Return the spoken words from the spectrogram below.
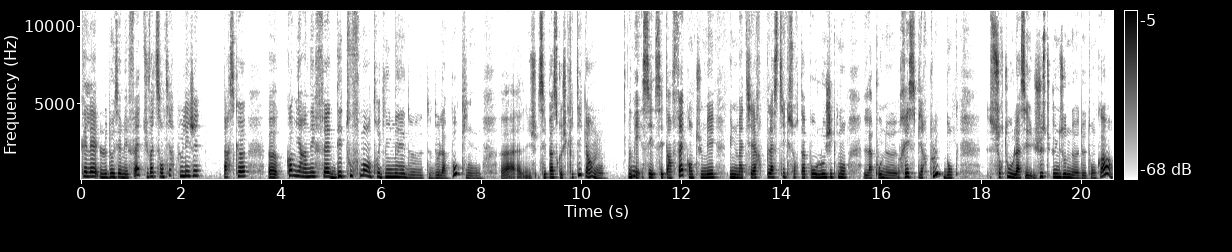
quel est le deuxième effet? Tu vas te sentir plus léger. Parce que euh, comme il y a un effet d'étouffement, entre guillemets, de, la peau, qui, euh, c'est pas ce que je critique, hein, Mais c'est un fait, quand tu mets une matière plastique sur ta peau, logiquement, la peau ne respire plus. Donc, surtout là, c'est juste une zone de ton corps.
